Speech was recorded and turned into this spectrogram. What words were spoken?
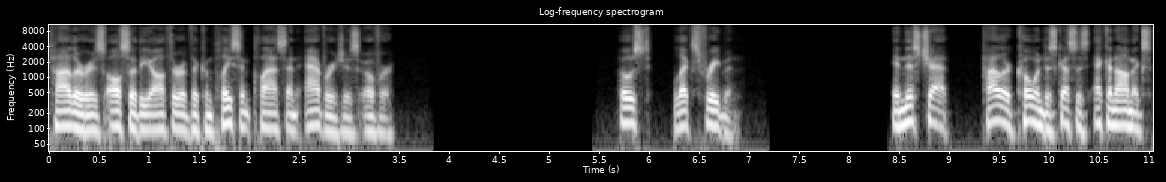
Tyler is also the author of The Complacent Class and Average is Over. Host Lex Fridman. In this chat, Tyler Cowen discusses economics,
